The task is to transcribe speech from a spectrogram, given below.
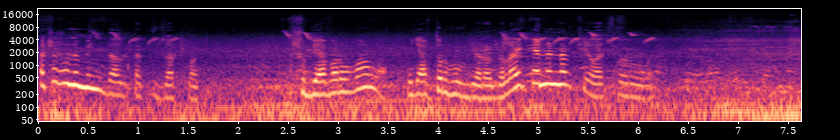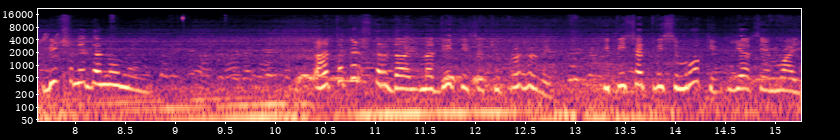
А чого ж вони мені дали таку зарплату? Щоб я ворувала, бо я в торговлі робила, як я не навчилась ворувати. Більше не дано мені. А тепер страдаю на 2 тисячі проживих. І 58 років, я маю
